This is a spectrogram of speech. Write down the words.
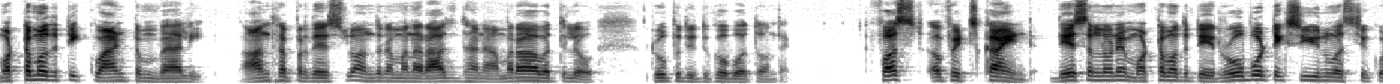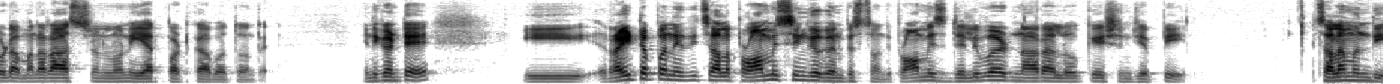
మొట్టమొదటి క్వాంటమ్ వ్యాలీ ఆంధ్రప్రదేశ్లో అందున మన రాజధాని అమరావతిలో రూపుదిద్దుకోబోతోంది. ఫస్ట్ ఆఫ్ ఇట్స్ కైండ్ దేశంలోనే మొట్టమొదటి రోబోటిక్స్ యూనివర్సిటీ కూడా మన రాష్ట్రంలోనే ఏర్పాటు కాబోతోంది. ఎందుకంటే ఈ రైటప్ అనేది చాలా ప్రామిసింగ్గా కనిపిస్తుంది. ప్రామిస్ డెలివర్డ్ నారా లోకేష్ అని చెప్పి చాలామంది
